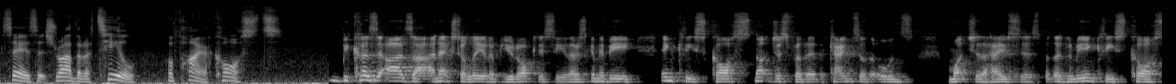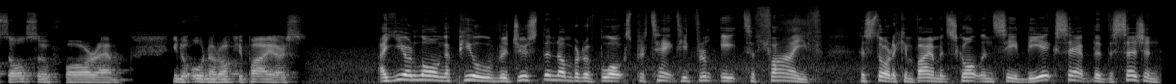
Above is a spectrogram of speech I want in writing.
says it's rather a tale of higher costs because it adds a, an extra layer of bureaucracy, there's going to be increased costs, not just for the, the council that owns much of the houses, but there's going to be increased costs also for, um, you know, owner occupiers. A year long appeal reduced the number of blocks protected from eight to five. Historic Environment Scotland said they accept the decision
